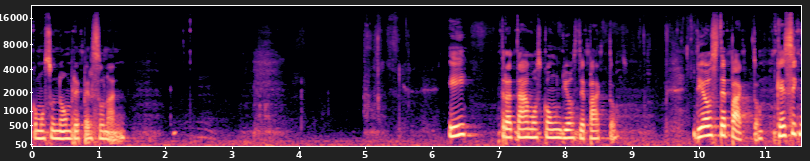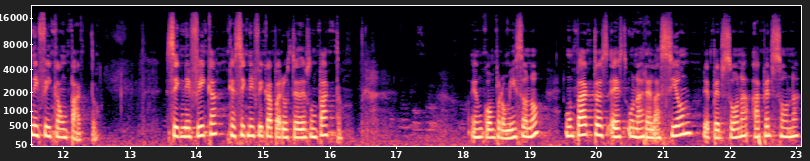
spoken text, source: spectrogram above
como su nombre personal. Y tratamos con un Dios de pacto. Dios de pacto. ¿Qué significa un pacto? Significa, ¿qué significa para ustedes un pacto? Un compromiso, ¿no? Un pacto es, es una relación de persona a persona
